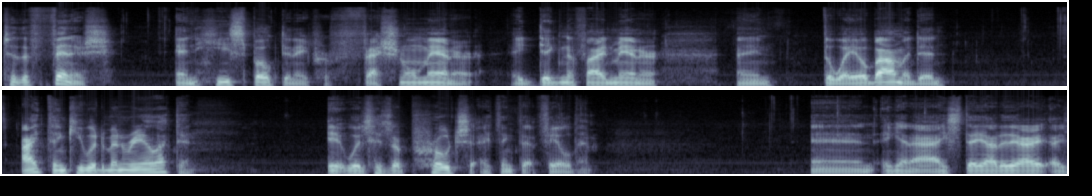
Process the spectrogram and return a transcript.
to the finish, and he spoke in a professional manner, a dignified manner, and the way Obama did, I think he would have been reelected. It was his approach, I think, that failed him. And again, I stay out of there. I,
